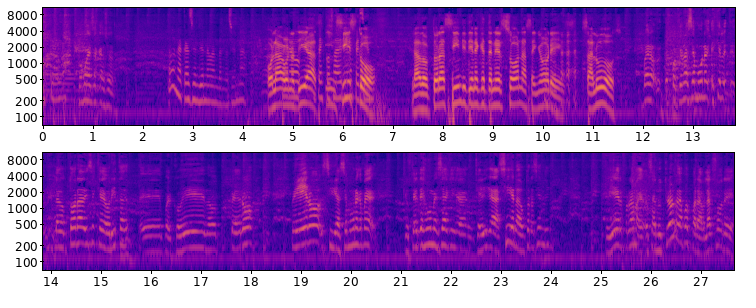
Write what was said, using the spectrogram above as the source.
ok. ¿Cómo es esa canción? Es una canción de una banda nacional. Hola, Pero buenos días. Insisto, la doctora Cindy tiene que tener zona, señores. Saludos. Bueno, ¿por qué no hacemos una? Es que la, la doctora dice que ahorita, eh, por el COVID, no, pero, pero si hacemos una campaña, que ustedes dejen un mensaje que, diga- que diga, sí, a la doctora Cindy, que llegue al programa, o sea, nutrióloga, pues, para hablar sobre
